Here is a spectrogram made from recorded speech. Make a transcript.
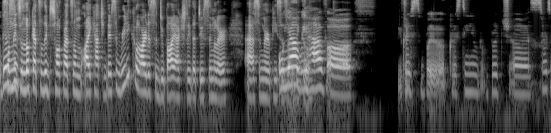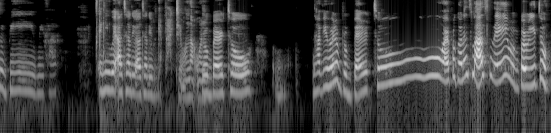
There's something this- to look at, something to talk about, some eye catching. There's some really cool artists in Dubai actually that do similar, uh, similar pieces. Oh yeah, we cool. have uh, Chris, Christine Bruch, uh, starts with B. We've had. Anyway, I'll tell you. I'll tell you. Get back to you on that one. Roberto. Have you heard of Roberto? I forgot his last name. Burrito.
